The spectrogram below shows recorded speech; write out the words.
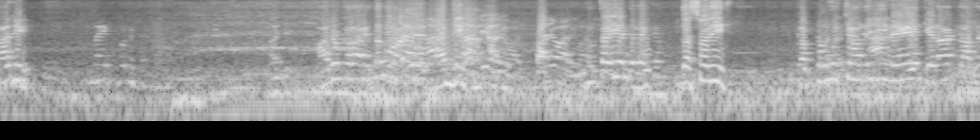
ਹਾਂਜੀ। ਹਾਂਜੀ। ਆਜੋ ਕਰਾ ਇੱਧਰ ਨੂੰ ਆਜੋ। ਹਾਂਜੀ। ਹਾਂਜੀ ਆ ਜਾਓ ਹੁਣ ਤਾਂ ਜੀ ਇੱਧਰ ਦੇਖੋ ਦੱਸੋ ਜੀ। ਕਪੂਰ ਚੰਦ ਜੀ ਨੇ ਜਿਹੜਾ ਕੱਲ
